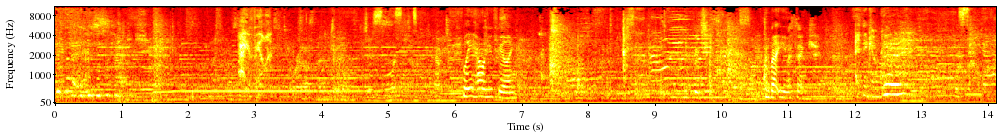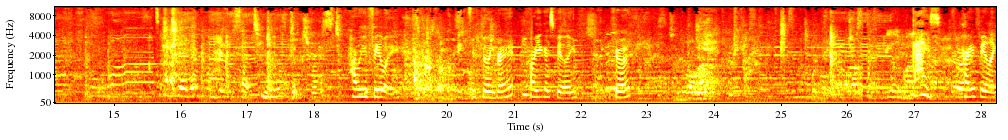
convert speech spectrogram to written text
How you feeling? Lee, how are you feeling? What about you? I think. I think I'm good. How are you feeling? You're feeling great? How are you guys feeling? Good? Guys, how are you feeling?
